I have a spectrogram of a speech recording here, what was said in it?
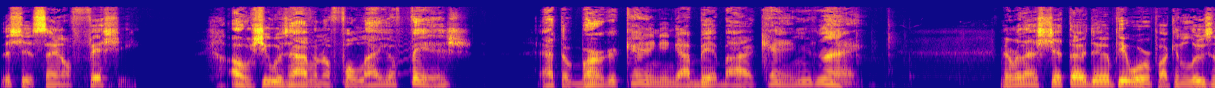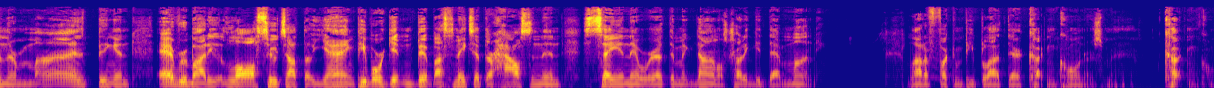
This shit sounds fishy. Oh, she was having a fillet of fish at the Burger King and got bit by a king snake. Remember that shit though, dude? People were fucking losing their minds, thinking everybody lawsuits out the yang. People were getting bit by snakes at their house and then saying they were at the McDonald's trying to get that money. A lot of fucking people out there cutting corners, man. Cutting corners.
